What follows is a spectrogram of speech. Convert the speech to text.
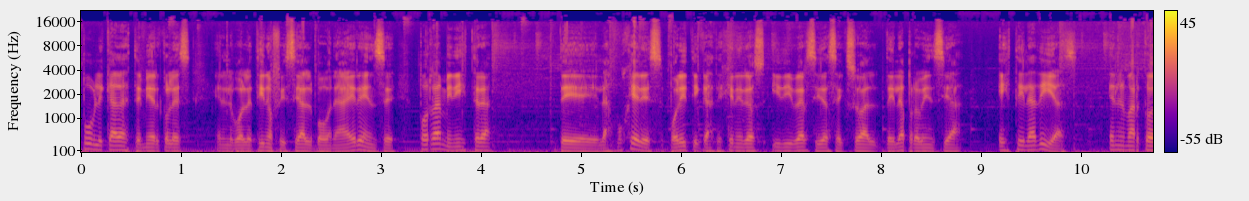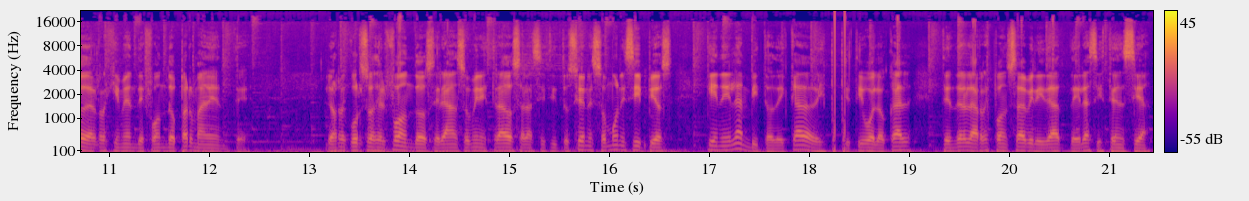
publicada este miércoles en el Boletín Oficial Bonaerense por la ministra de las Mujeres, Políticas de Géneros y Diversidad Sexual de la provincia, Estela Díaz, en el marco del régimen de fondo permanente. Los recursos del fondo serán suministrados a las instituciones o municipios que en el ámbito de cada dispositivo local tendrá la responsabilidad de la asistencia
